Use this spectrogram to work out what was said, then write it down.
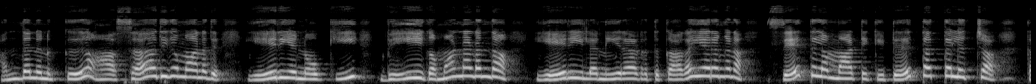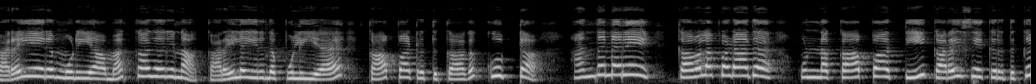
அந்தணனுக்கு ஆசை அதிகமானது. ஏரியை நோக்கி வேகமாக நடந்தான் ஏரியில் நீராடுறதுக்காக இறங்கினான் சேத்துல மாட்டிக்கிட்டு தத்தளிச்சான் கரையேற முடியாம கதறுனான் கரையில் இருந்த புலிய காப்பாற்றுறதுக்காக கூப்பிட்டா. அந்தனரே கவலைப்படாத. உன்னை காப்பாத்தி கரை சேர்க்கறதுக்கு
